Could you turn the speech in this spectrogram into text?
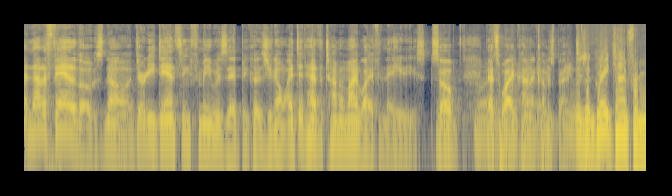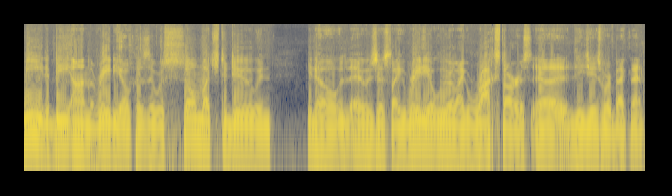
Uh, not a fan of those. No, Dirty Dancing for me was it because, you know, I did have the time of my life in the 80s. So that's why it kind of comes back. it was a great time for me to be on the radio because there was so much to do and you know it was just like radio we were like rock stars uh, djs were back then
